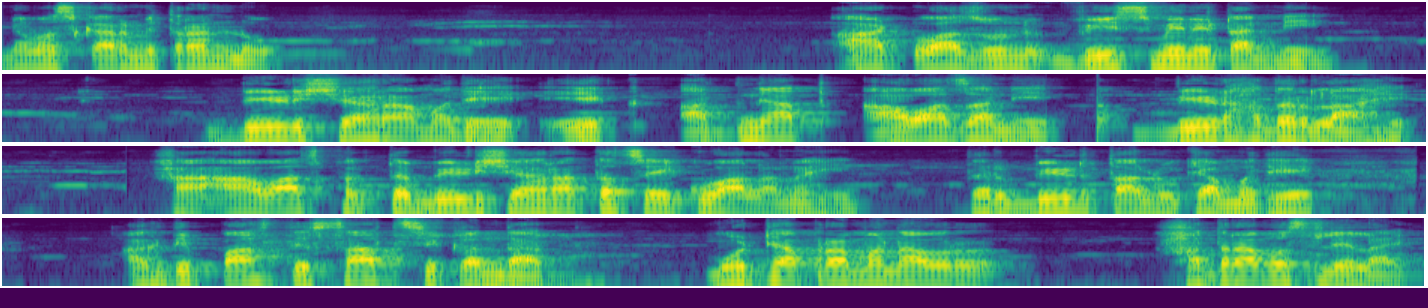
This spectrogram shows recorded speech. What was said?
नमस्कार मित्रांनो. आठ वाजून वीस मिनिटांनी बीड शहरामध्ये एक अज्ञात आवाजाने बीड हादरला आहे. हा आवाज फक्त बीड शहरातच ऐकू आला नाही तर बीड तालुक्यामध्ये अगदी पाच ते सात सेकंदात मोठ्या प्रमाणावर हादरा बसलेला आहे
